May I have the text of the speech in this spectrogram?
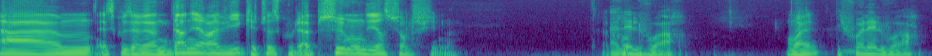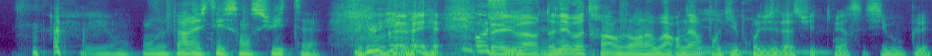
euh, est-ce que vous avez un dernier avis, quelque chose que vous voulez absolument dire sur le film? Allez le voir. Ouais. Il faut aller le voir. Oui, on, on veut pas rester sans suite. Vous pouvez le voir. Donnez votre argent à la Warner pour qu'ils produisent la suite. Merci, s'il vous plaît.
